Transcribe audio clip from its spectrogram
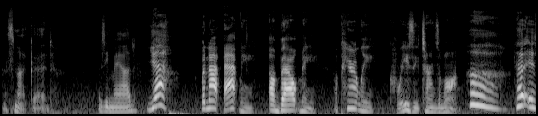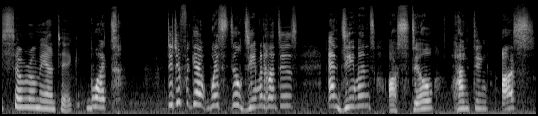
that's not good. Is he mad? Yeah, but not at me. About me. Apparently, crazy turns him on. Ah, that is so romantic. What? Did you forget we're still demon hunters? And demons are still hunting us?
